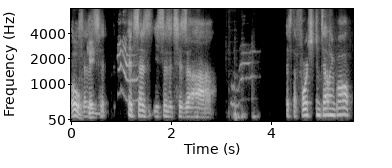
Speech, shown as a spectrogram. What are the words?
oh It says, okay. it's- it says he says it's his uh it's the fortune telling ball.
